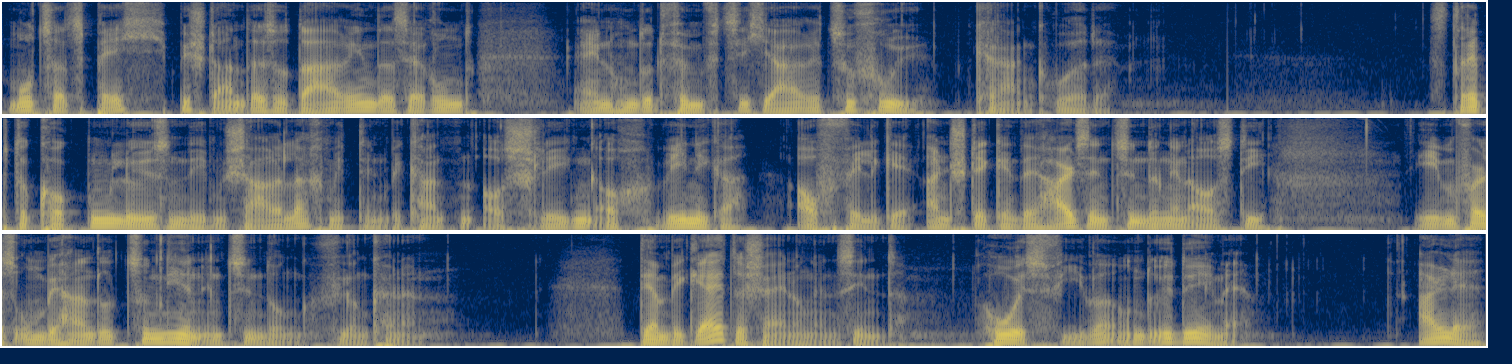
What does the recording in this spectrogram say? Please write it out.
Mozarts Pech bestand also darin, dass er rund 150 Jahre zu früh krank wurde. Streptokokken lösen neben Scharlach mit den bekannten Ausschlägen auch weniger auffällige ansteckende Halsentzündungen aus, die ebenfalls unbehandelt zu Nierenentzündung führen können. Deren Begleiterscheinungen sind hohes Fieber und Ödeme. Alle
